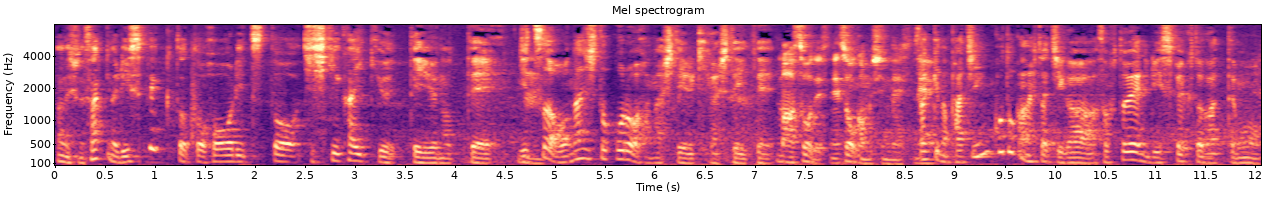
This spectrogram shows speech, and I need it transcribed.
なんでしょうね。さっきのリスペクトと法律と知識階級っていうのって実は同じところを話している気がしていて、まあそうですね。そうかもしれないですね。さっきのパチンコとかの人たちがソフトウェアにリスペクトがあっても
